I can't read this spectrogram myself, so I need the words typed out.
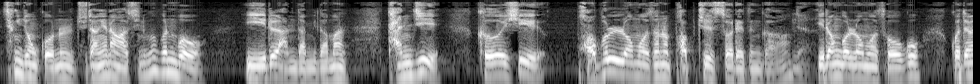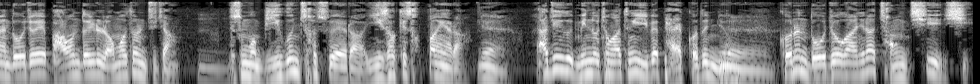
생존권을 주장해 나갈 수 있는 건 그건 뭐 이의를 안답니다만 단지 그것이 법을 넘어서는 법 질서라든가 네. 이런 걸 넘어서고 그다음에 노조의 boundary를 넘어서는 주장 음. 무슨 뭐 미군 철수해라 이석기 석방해라 예. 아주 그 민노총 같은 게 입에 뱄거든요. 네. 그거는 노조가 아니라 정치 시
